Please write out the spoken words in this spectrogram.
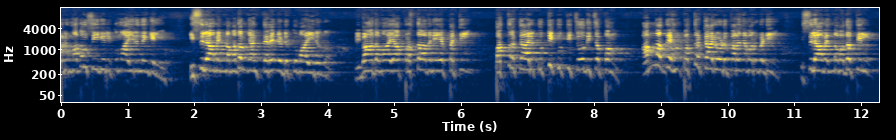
ഒരു മതം സ്വീകരിക്കുമായിരുന്നെങ്കിൽ ഇസ്ലാം എന്ന മതം ഞാൻ തെരഞ്ഞെടുക്കുമായിരുന്നു. വിവാദമായ പ്രസ്താവനയെ പറ്റി പത്രക്കാർ കുത്തി കുത്തി ചോദിച്ചപ്പം അന്ന് അദ്ദേഹം പത്രക്കാരോട് പറഞ്ഞ മറുപടി ഇസ്ലാം എന്ന മതത്തിൽ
